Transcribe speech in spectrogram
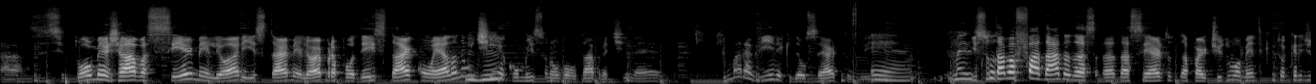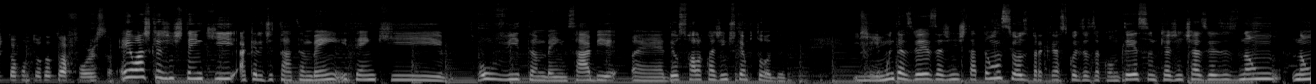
a, se tu almejava ser melhor e estar melhor para poder estar com ela, não uhum. tinha como isso não voltar para ti, né? Que, que, maravilha que deu certo. E, é, mas Isso estava fadado a dar, certo a partir do momento que tu acreditou com toda a tua força. Eu acho que a gente tem que acreditar também e tem que ouvir também, sabe? É, Deus fala com a gente o tempo todo. E Sim. muitas vezes a gente está tão ansioso para que as coisas aconteçam que a gente às vezes não, não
